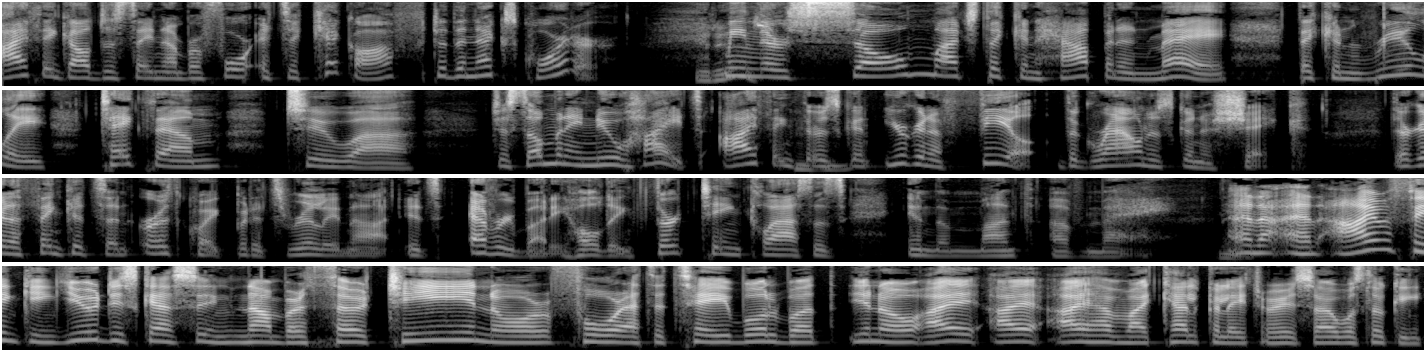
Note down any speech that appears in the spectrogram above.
I think I'll just say number four, it's a kickoff to the next quarter. It I mean, is. there's so much that can happen in May that can really take them to uh, to so many new heights. I think there's Mm-hmm. going you're going to feel the ground is going to shake. They're going to think it's an earthquake, but it's really not. It's everybody holding 13 classes in the month of May. And and I'm thinking you're discussing number thirteen or four at the table, but you know I I, I have my calculator here, so I was looking.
